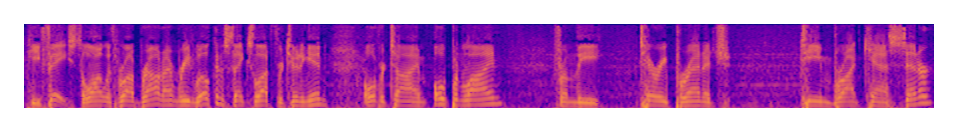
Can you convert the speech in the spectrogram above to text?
he faced. Along with Rob Brown, I'm Reid Wilkins. Thanks a lot for tuning in. Overtime open line from the Terry Paranych Team Broadcast Center.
